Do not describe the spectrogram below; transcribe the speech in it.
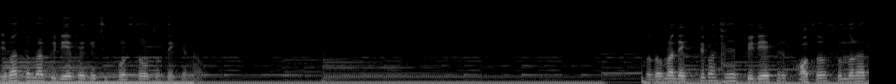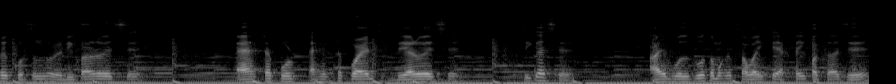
এবার তোমরা পিডিএফে কিছু প্রশ্ন উত্তর দেখে নাও। তো তোমরা দেখতে পাচ্ছ যে পিডিএফ এর কত সুন্দরভাবে কোশ্চেনগুলো রেডি করা রয়েছে। এক একটা এক একটা পয়েন্ট দেওয়া রয়েছে। ঠিক আছে? আমি বলব তোমাকে সবাইকে একটাই কথা যে,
